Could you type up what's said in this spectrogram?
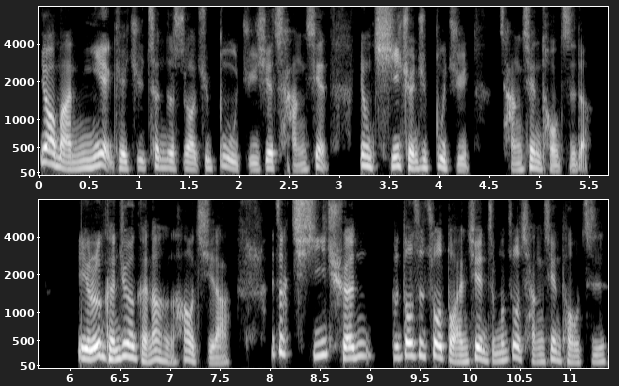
要么你也可以去趁这时候去布局一些长线，用期权去布局长线投资的。有人可能就会感到很好奇啦，这个期权不都是做短线，怎么做长线投资？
